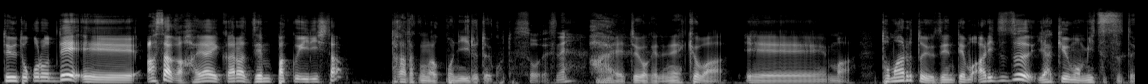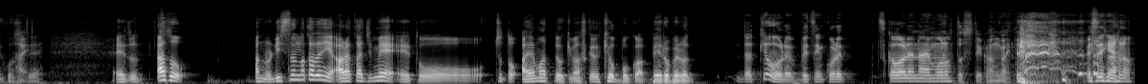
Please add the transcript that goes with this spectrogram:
というところで、えー朝が早いから全泊入りした高田くんがここにいるということそうですね。はい、というわけでね、今日は、えーまあ、泊まるという前提もありつつ、野球も見つつということで、はいえっ、と、あと、あの、リスナーの方にあらかじめ、えっ、と、ちょっと謝っておきますけど、今日僕はベロベロ、だ今日俺別にこれ使われないものとして考えてる。別にあの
